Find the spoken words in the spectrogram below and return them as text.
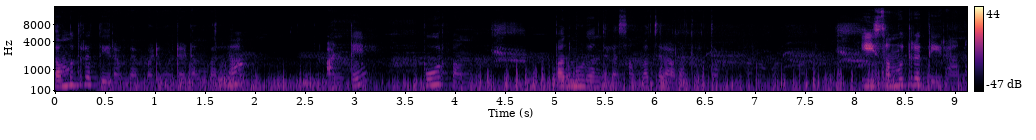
సముద్ర తీరం వెంబడి ఉండటం వల్ల అంటే పూర్వం పదమూడు వందల సంవత్సరాల క్రితం. ఈ సముద్ర తీరాన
